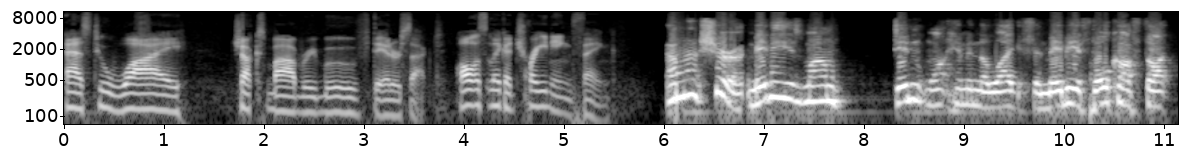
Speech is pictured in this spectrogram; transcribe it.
as to why Chuck's mom removed the intersect. Almost like a training thing. I'm not sure. Maybe his mom didn't want him in the life, and maybe if Volkov thought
